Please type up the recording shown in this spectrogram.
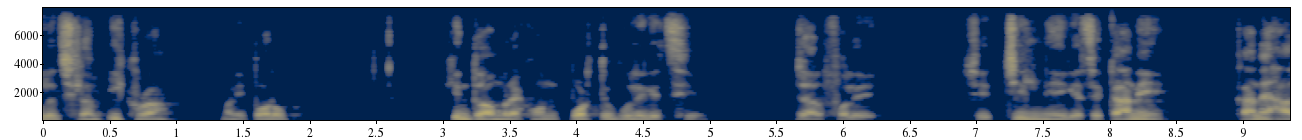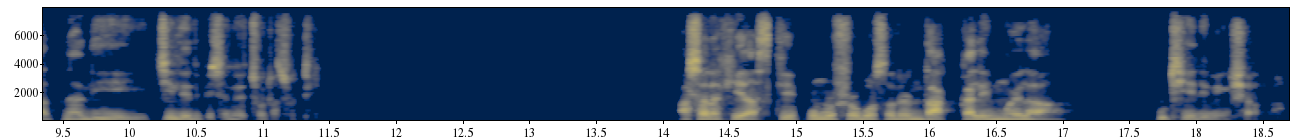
বলেছিলাম ইকরা মানে পরব। কিন্তু আমরা এখন পড়তে ভুলে গেছি, যার ফলে সে চিল নিয়ে গেছে কানে কানে হাত না দিয়ে চিলের পিছনে ছোটাছুটি। আশা রাখি আজকে পনেরোশো বছরের দাগকালি ময়লা উঠিয়ে দিবে ইনশাআল্লাহ।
